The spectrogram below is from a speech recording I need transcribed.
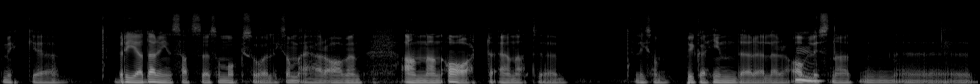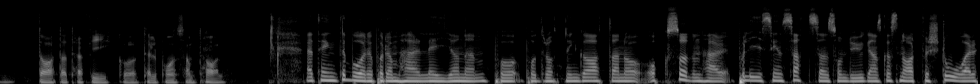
mycket bredare insatser som också liksom är av en annan art än att eh, liksom bygga hinder eller avlyssna mm, eh, datatrafik och telefonsamtal. Jag tänkte både på de här lejonen på, på Drottninggatan och också den här polisinsatsen som du ganska snart förstår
